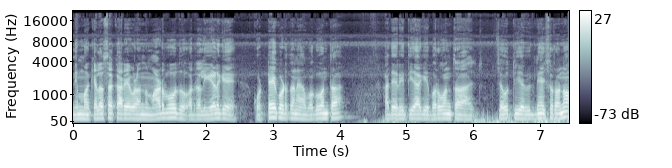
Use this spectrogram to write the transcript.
ನಿಮ್ಮ ಕೆಲಸ ಕಾರ್ಯಗಳನ್ನು ಮಾಡ್ಬೋದು. ಅದರಲ್ಲಿ ಏಳಿಗೆ ಕೊಟ್ಟೇ ಕೊಡ್ತಾನೆ ಆ ಭಗವಂತ. ಅದೇ ರೀತಿಯಾಗಿ ಬರುವಂಥ ಚೌತಿಯ ವಿಘ್ನೇಶ್ವರನು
